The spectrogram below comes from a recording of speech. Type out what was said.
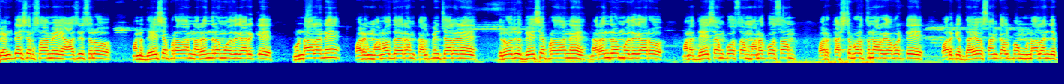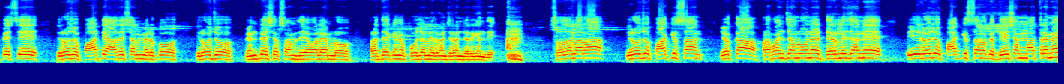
వెంకటేశ్వర స్వామి ఆశీస్సులు మన దేశ ప్రధాని నరేంద్ర మోదీ గారికి ఉండాలని వారికి మనోధైర్యం కల్పించాలని ఈరోజు దేశ ప్రధాని నరేంద్ర మోదీ గారు మన దేశం కోసం మన కోసం వారు కష్టపడుతున్నారు కాబట్టి వారికి దైవ సంకల్పం ఉండాలని చెప్పేసి ఈరోజు పార్టీ ఆదేశాల మేరకు ఈరోజు వెంకటేశ్వర స్వామి దేవాలయంలో ప్రత్యేకంగా పూజలు నిర్వహించడం జరిగింది. సోదరులారా ఈరోజు పాకిస్తాన్ ఈ యొక్క ప్రపంచంలోనే టెర్రరిజాన్ని ఈరోజు పాకిస్తాన్ ఒక దేశం మాత్రమే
